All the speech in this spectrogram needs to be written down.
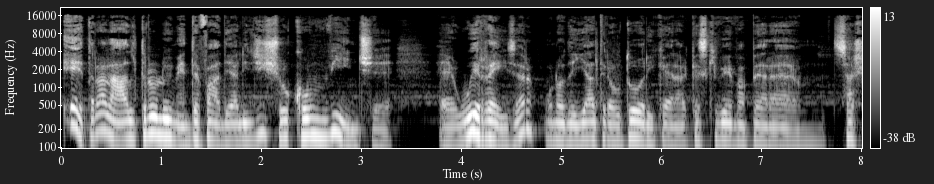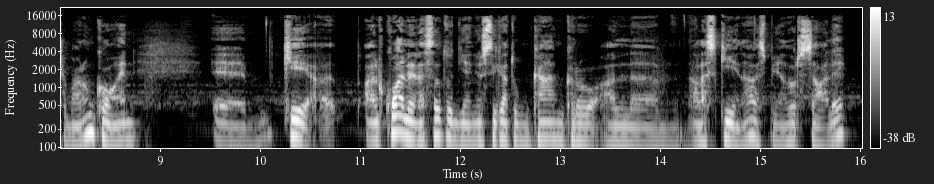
E tra l'altro lui mentre fa The Ali G Show convince eh, Will Razer, uno degli altri autori che, era, che scriveva per eh, Sasha Baron Cohen, eh, che, al quale era stato diagnosticato un cancro al, alla schiena, alla spina dorsale.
